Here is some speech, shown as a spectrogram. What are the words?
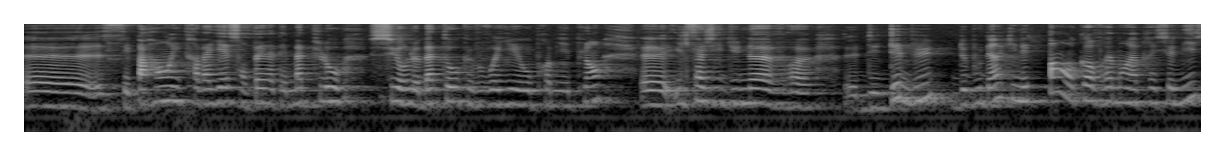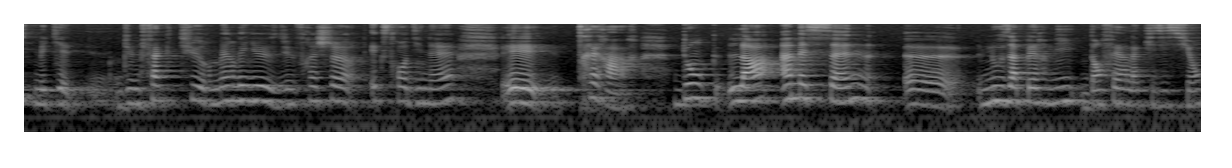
Euh, ses parents y travaillaient, son père était matelot sur le bateau que vous voyez au premier plan. Euh, il s'agit d'une œuvre euh, des débuts de Boudin qui n'est pas encore vraiment impressionniste, mais qui est d'une facture merveilleuse, d'une fraîcheur extraordinaire et très rare. Donc là, un mécène nous a permis d'en faire l'acquisition,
